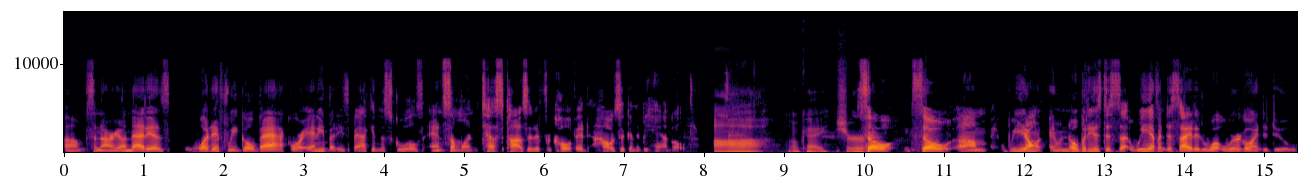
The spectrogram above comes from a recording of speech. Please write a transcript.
um, scenario, and that is what if we go back or anybody's back in the schools and someone tests positive for COVID? How is it going to be handled? Ah, Okay, sure. So, so um, we don't, and nobody has decided. We haven't decided what we're going to do,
